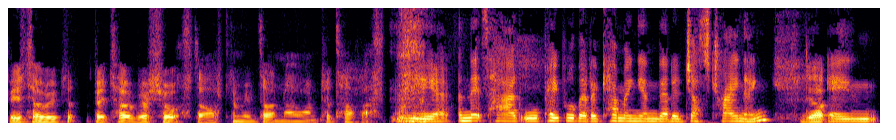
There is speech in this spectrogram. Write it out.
Better we better we're short staffed and we've got no one to tell us. yeah, and that's hard. Or people that are coming in that are just training Yep. and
